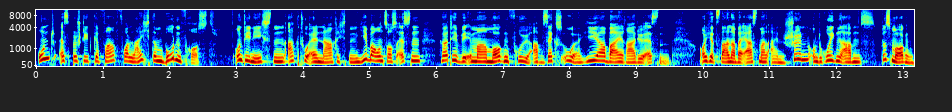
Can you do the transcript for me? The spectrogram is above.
und es besteht Gefahr vor leichtem Bodenfrost. Und die nächsten aktuellen Nachrichten hier bei uns aus Essen hört ihr wie immer morgen früh ab 6 Uhr hier bei Radio Essen. Euch jetzt dann aber erstmal einen schönen und ruhigen Abend. Bis morgen.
